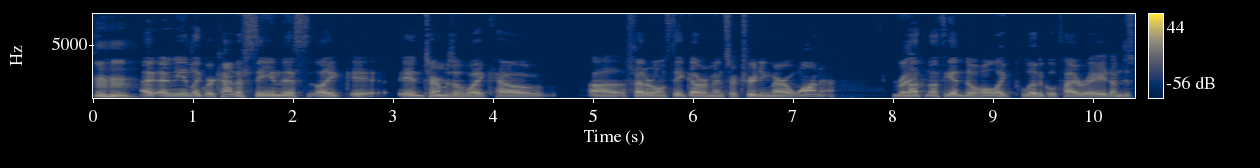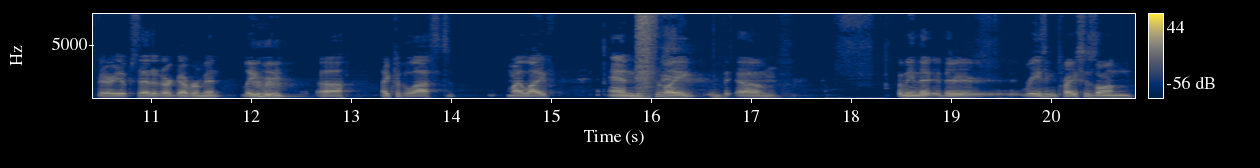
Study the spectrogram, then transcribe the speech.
Mm-hmm. I, I mean, like we're kind of seeing this like in terms of like how uh, federal and state governments are treating marijuana. right? Not not to get into a whole like political tirade. I'm just very upset at our government lately. Mm-hmm. Uh, like for the last my life, and like um, I mean they're, they're raising prices on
